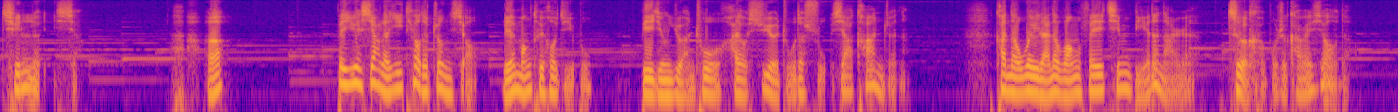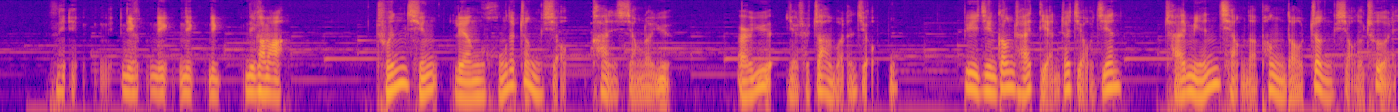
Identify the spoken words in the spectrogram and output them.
亲了一下。被月吓了一跳的郑晓连忙退后几步，毕竟远处还有血族的属下看着呢。看到未来的王妃亲别的男人，这可不是开玩笑的。你你你你你你你干嘛？纯情脸红的郑晓看向了月，而月也是站稳了脚步，毕竟刚才踮着脚尖，才勉强的碰到郑晓的侧脸。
